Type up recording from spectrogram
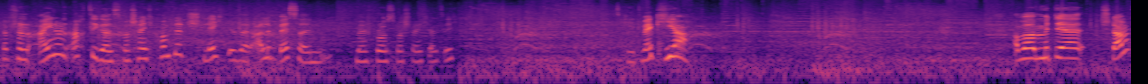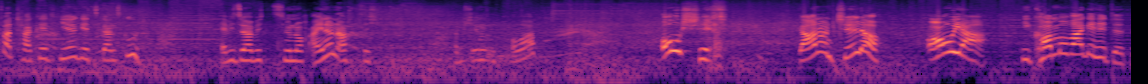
Ich habe schon 81er. Das ist wahrscheinlich komplett schlecht. Ihr seid alle besser in Smash Bros. wahrscheinlich als ich. Es geht weg hier. Aber mit der Stampfattacke hier geht's ganz gut. Hä, wieso habe ich jetzt nur noch 81? Habe ich irgendeinen Power-Up? Oh, shit. Ganon, chill doch. Oh ja. Die Combo war gehittet.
